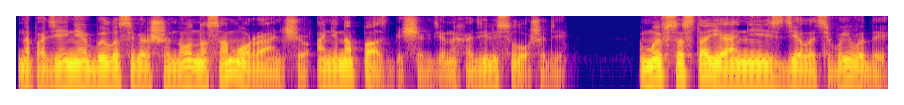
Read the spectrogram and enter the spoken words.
нападение было совершено на само ранчо, а не на пастбище, где находились лошади. Мы в состоянии сделать выводы,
